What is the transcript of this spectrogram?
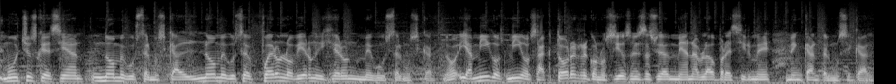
Muchos que decían, no me gusta el musical, no me gusta. Fueron, lo vieron y dijeron, me gusta el musical, ¿no? Y amigos míos, actores reconocidos en esta ciudad me han hablado para decirme, me encanta el musical.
